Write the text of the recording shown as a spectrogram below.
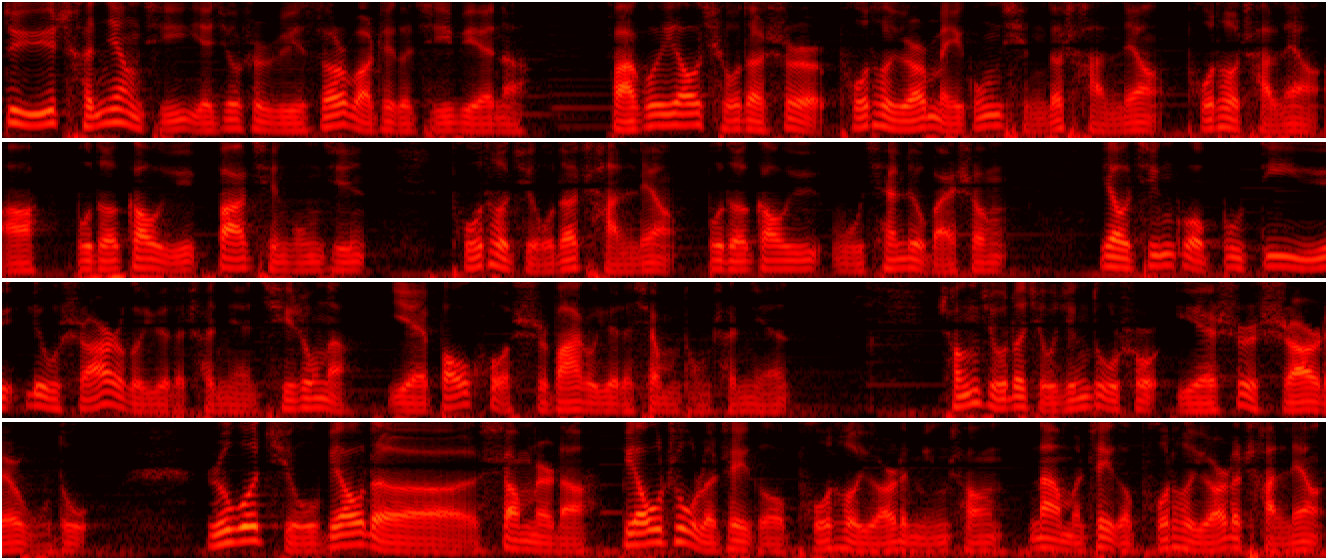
对于陈酿级，也就是 Reserva 这个级别呢，法规要求的是葡萄园每公顷的产量，葡萄产量啊不得高于八千公斤。葡萄酒的产量不得高于五千六百升，要经过不低于六十二个月的陈年，其中呢也包括十八个月的橡木桶陈年。成酒的酒精度数也是十二点五度。如果酒标的上面呢标注了这个葡萄园的名称，那么这个葡萄园的产量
